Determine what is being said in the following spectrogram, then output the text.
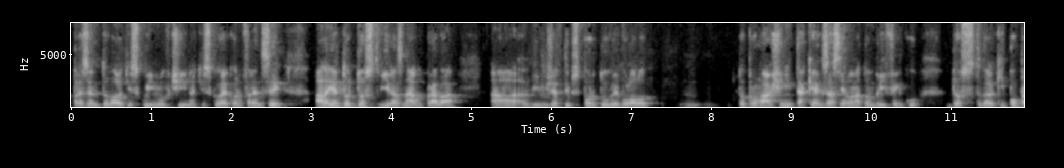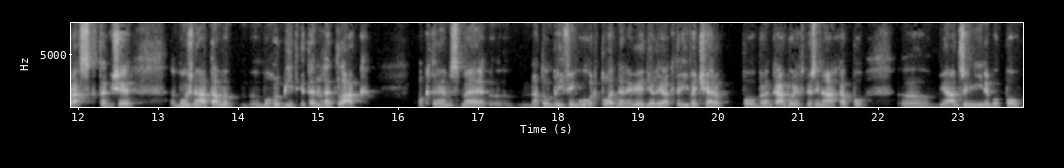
prezentoval tiskový mluvčí na tiskové konferenci, ale je to dost výrazná úprava a vím, že v typ sportu vyvolalo to prohlášení tak, jak zaznělo na tom briefingu, dost velký poprask, takže možná tam mohl být i tenhle tlak, o kterém jsme na tom briefingu odpoledne nevěděli a který večer po brankách, bude vteřinách a po eh, vyjádření nebo po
